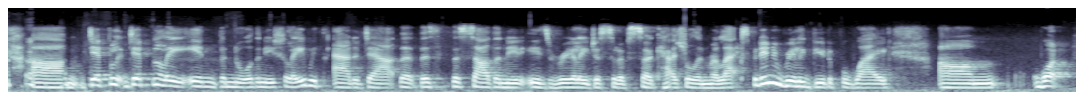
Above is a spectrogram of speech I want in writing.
um, definitely, definitely in the northern Italy, without a doubt, that the, the southern is really just sort of so casual and relaxed, but in a really beautiful way. Um, what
